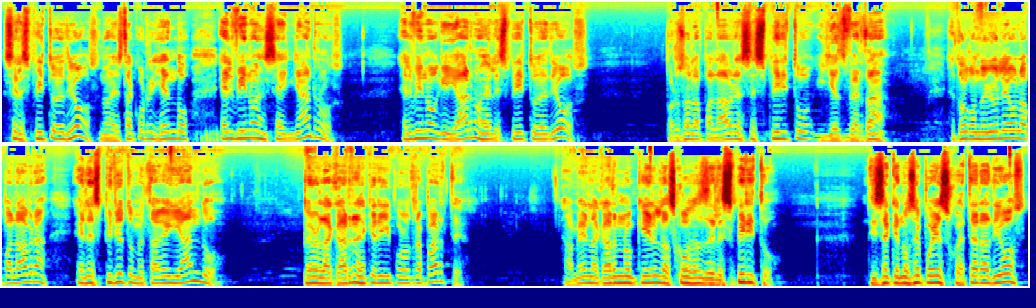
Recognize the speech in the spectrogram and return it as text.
Es el Espíritu de Dios. Nos está corrigiendo. Él vino a enseñarnos. Él vino a guiarnos el Espíritu de Dios. Por eso la palabra es Espíritu y es verdad. Entonces cuando yo leo la palabra, el Espíritu me está guiando. Pero la carne se quiere ir por otra parte. Amén. La carne no quiere las cosas del Espíritu. Dice que no se puede sujetar a Dios,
